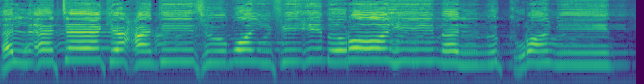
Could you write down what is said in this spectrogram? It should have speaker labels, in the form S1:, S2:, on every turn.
S1: هل أتاك حديث ضيف إبراهيم المكرمين؟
